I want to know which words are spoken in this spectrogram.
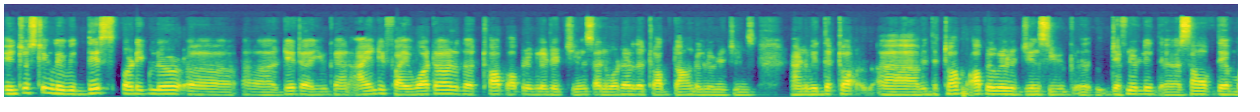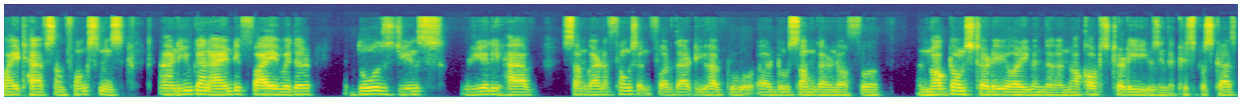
interestingly, with this particular uh, uh, data, you can identify what are the top upregulated genes and what are the top downregulated genes. And with the top uh, with the top upregulated genes, you uh, definitely uh, some of them might have some functions, and you can identify whether those genes really have some kind of function. For that, you have to uh, do some kind of knockdown study or even the knockout study using the CRISPR-Cas.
